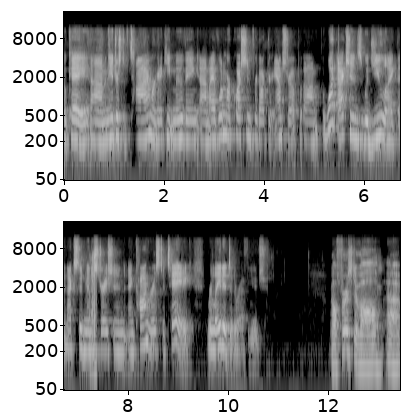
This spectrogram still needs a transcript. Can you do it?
Okay, um, in the interest of time, we're going to keep moving. Um, I have one more question for Dr. Amstrup. Um, what actions would you like the next administration and Congress to take related to the refuge? Well, first of all, uh,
